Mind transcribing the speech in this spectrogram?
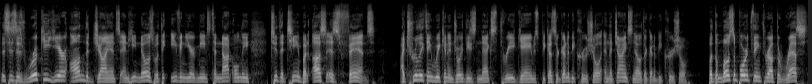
This is his rookie year on the Giants, and he knows what the even year means to not only to the team, but us as fans. I truly think we can enjoy these next three games because they're going to be crucial, and the Giants know they're going to be crucial. But the most important thing throughout the rest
